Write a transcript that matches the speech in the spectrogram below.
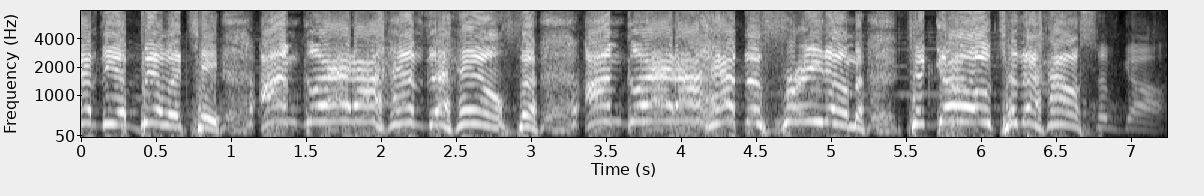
have the ability. I'm glad I have the health. I'm glad have the freedom to go to the house of God.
